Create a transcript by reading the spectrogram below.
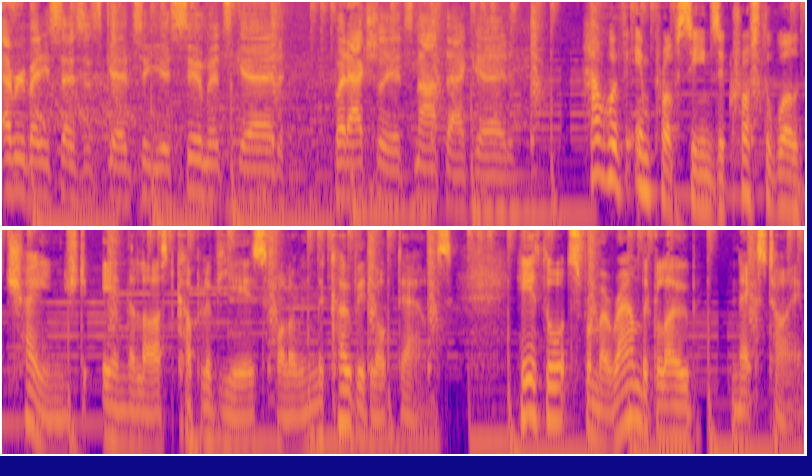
everybody says it's good, so you assume it's good, but actually it's not that good. How have improv scenes across the world changed in the last couple of years following the COVID lockdowns? Hear thoughts from around the globe next time.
